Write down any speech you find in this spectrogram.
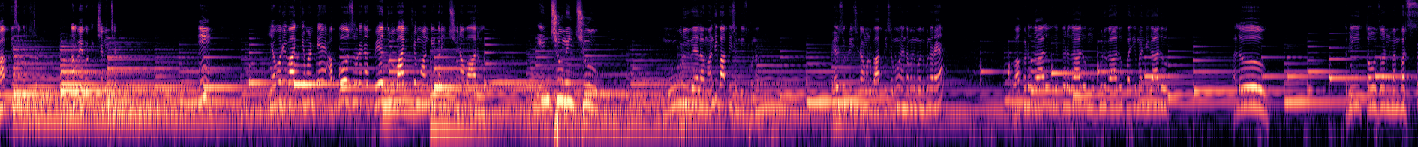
బాప్తీసం గురించి చూడండి. నలభై ఒకటి క్షమించండి. ఎవరి వాక్యం అంటే అపోసుడైన పేతురు వాక్యము అంగీకరించిన వారు ఇంచుమించు మూడు వేల మంది బాప్తీసం తీసుకున్నారు. యేసుక్రీస్తునామను బాప్తీసము. ఎంతమంది పొందుకున్నారయ్యా? ఒకడు కాదు ఇద్దరు కాదు ముగ్గురు కాదు పది మంది కాదు. హలో. Three thousand members.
